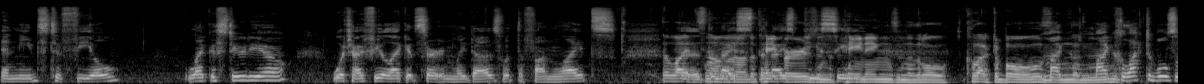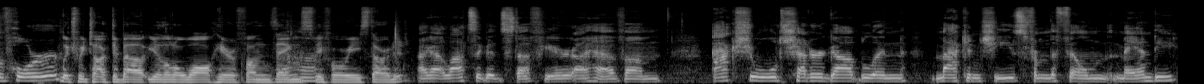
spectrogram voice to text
and needs to feel like a studio, which I feel like it certainly does with the fun lights. The lights the and all nice- the, the nice papers and the paintings and the little collectibles My and the my collectibles of horror. which we talked about your little wall here of fun things Uh-huh. before we started. I got lots of good stuff here. I have um actual cheddar goblin mac and cheese from the film Mandy.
